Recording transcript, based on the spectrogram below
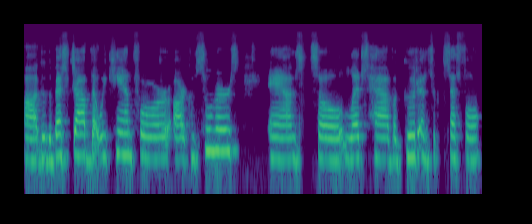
uh, do the best job that we can for our consumers. And so let's have a good and successful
